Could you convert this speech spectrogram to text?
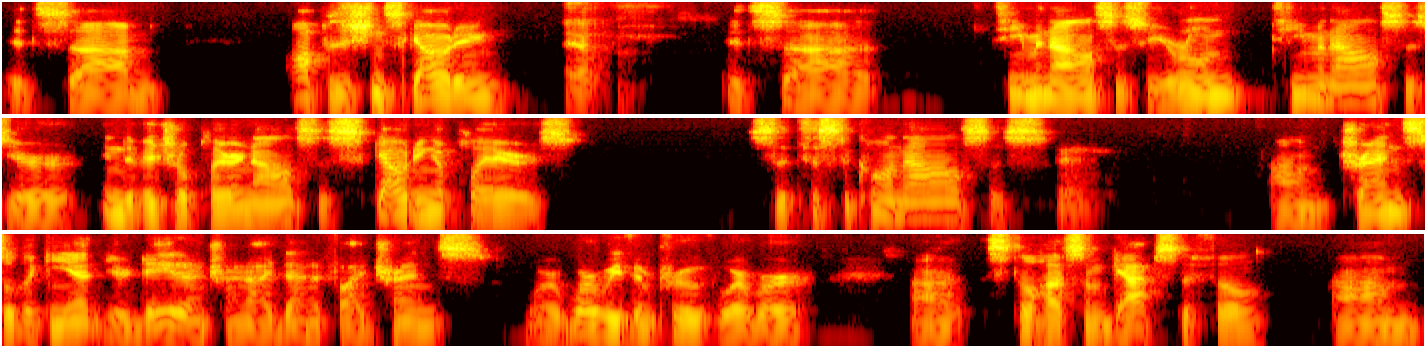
It's um, opposition scouting. Yeah. It's uh, team analysis, so your own team analysis, your individual player analysis, scouting of players, statistical analysis, Yeah. Um, trends. So looking at your data and trying to identify trends where, where we've improved, where we're uh, still have some gaps to fill. Um,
